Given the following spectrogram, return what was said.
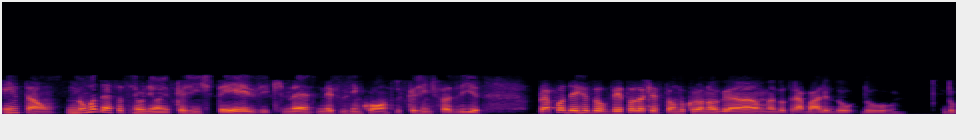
Então, numa dessas reuniões que a gente teve, que, né, nesses encontros que a gente fazia para poder resolver toda a questão do cronograma, do trabalho do, do, do,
